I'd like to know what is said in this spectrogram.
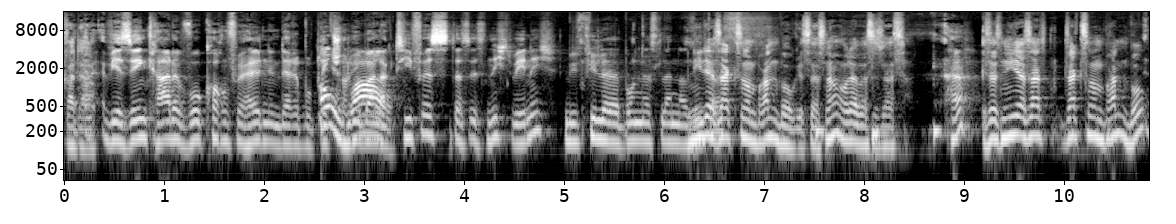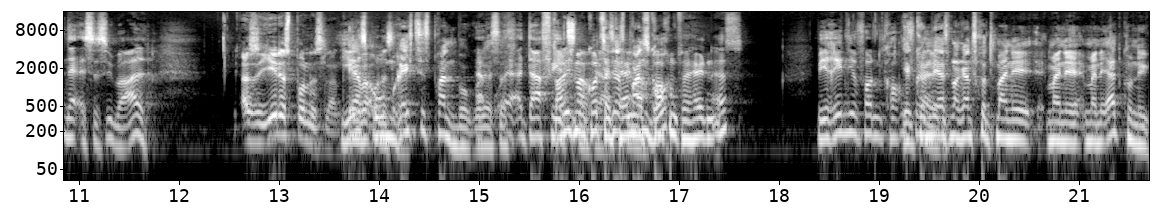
Radar. Wir sehen gerade, wo Kochen für Helden in der Republik Oh, schon wow. überall aktiv ist. Das ist nicht wenig. Wie viele Bundesländer sind Niedersachsen und Brandenburg ist das, ne? Oder was ist das? Hä? Ist das Niedersachsen und Brandenburg? Na, es ist überall. Also jedes Bundesland. Ja, Jedes aber oben Bundesland. rechts ist Brandenburg, oder ist das? Da? Soll ich mal noch, kurz ja. Ist das erklären, was Brandenburg? Kochen für Helden ist? Wir reden hier von Kochen Ja, können wir erstmal ganz kurz meine, meine, meine Erdkunde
